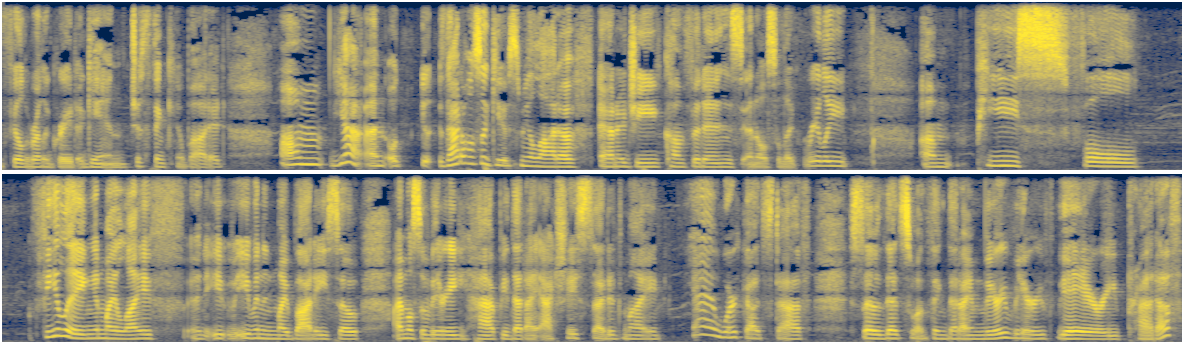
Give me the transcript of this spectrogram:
feel really great again just thinking about it um yeah and that also gives me a lot of energy confidence and also like really um peaceful feeling in my life and even in my body. So I'm also very happy that I actually started my yeah workout stuff. So that's one thing that I'm very very very proud of.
